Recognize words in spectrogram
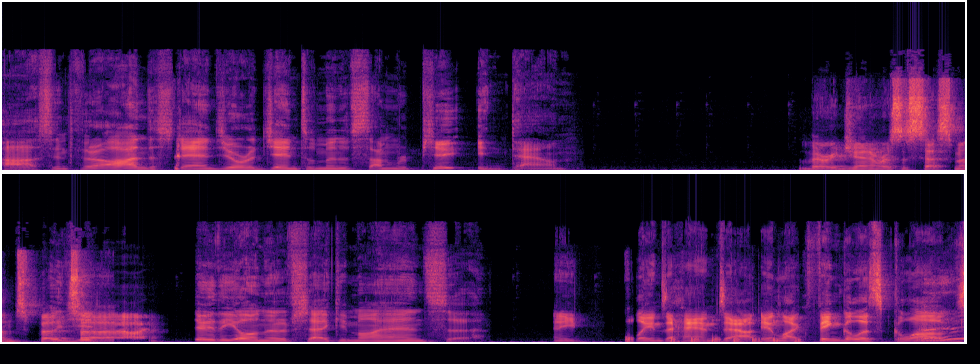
Ah, Cynthia, I understand you're a gentleman of some repute in town. Very generous assessment, but Would you- uh, Do the honor of shaking my hand, sir. and he leans a hand out in like fingerless gloves.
